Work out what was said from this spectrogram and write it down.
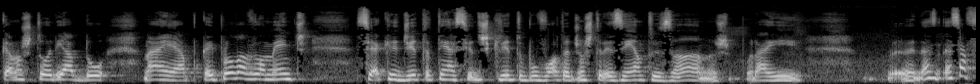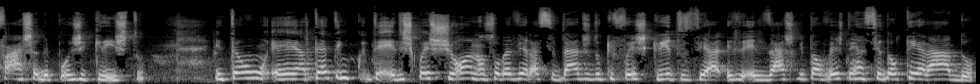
que era um historiador na época, e provavelmente se acredita tenha sido escrito por volta de uns 300 anos, por aí, nessa faixa depois de Cristo. Então, é, até tem, eles questionam sobre a veracidade do que foi escrito, se eles acham que talvez tenha sido alterado,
